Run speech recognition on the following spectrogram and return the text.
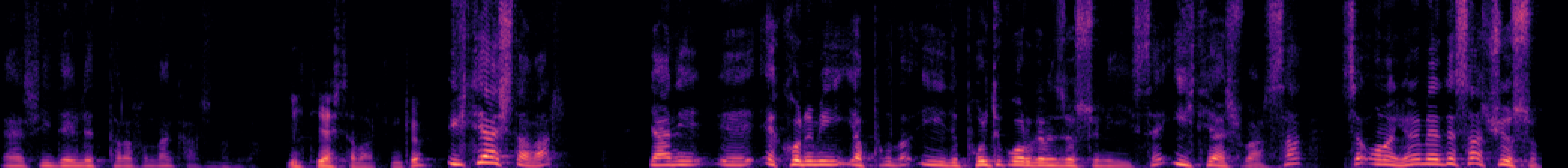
Her şey devlet tarafından karşılanıyor. İhtiyaç da var çünkü. İhtiyaç da var. Yani e, ekonomi yapılı iyiydi, politik organizasyonu iyiyse, ihtiyaç varsa sen ona göre medrese açıyorsun.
